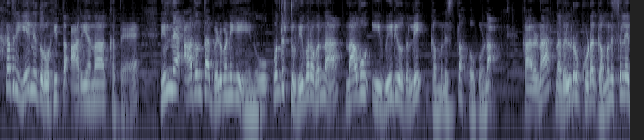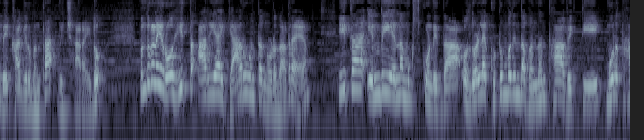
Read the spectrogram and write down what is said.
ಹಾಗಾದರೆ ಏನಿದು ರೋಹಿತ್ ಆರ್ಯನ ಕತೆ? ನಿನ್ನೆ ಆದಂಥ ಬೆಳವಣಿಗೆ ಏನು? ಒಂದಷ್ಟು ವಿವರವನ್ನು ನಾವು ಈ ವಿಡಿಯೋದಲ್ಲಿ ಗಮನಿಸ್ತಾ ಹೋಗೋಣ. ಕಾರಣ ನಾವೆಲ್ಲರೂ ಕೂಡ ಗಮನಿಸಲೇಬೇಕಾಗಿರುವಂಥ ವಿಚಾರ ಇದು. ಬಂಧುಗಳೇ, ರೋಹಿತ್ ಆರ್ಯ ಯಾರು ಅಂತ ನೋಡೋದಾದರೆ, ಈತ ಎಂ ಬಿ ಎನ್ನ ಮುಗಿಸ್ಕೊಂಡಿದ್ದ, ಒಂದೊಳ್ಳೆ ಕುಟುಂಬದಿಂದ ಬಂದಂತಹ ವ್ಯಕ್ತಿ, ಮೂಲತಃ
